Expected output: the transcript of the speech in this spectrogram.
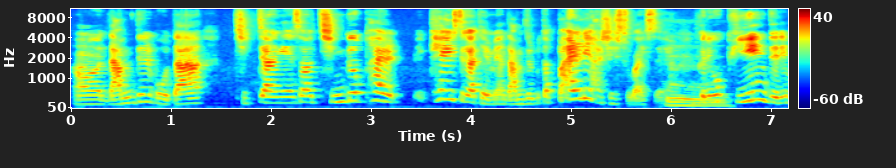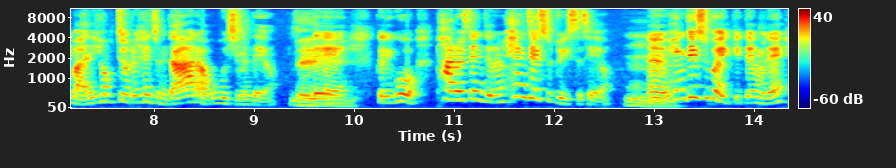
어, 남들보다 직장에서 진급할 케이스가 되면 남들보다 빨리 하실 수가 있어요. 음. 그리고 귀인들이 많이 협조를 해준다라고 보시면 돼요. 네. 네. 그리고 8월생들은 횡재수도 있으세요. 음. 네, 횡재수가 있기 때문에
